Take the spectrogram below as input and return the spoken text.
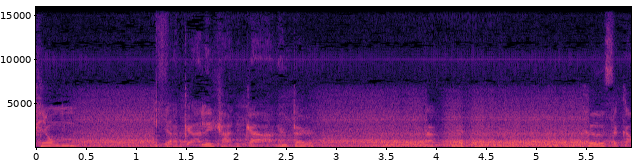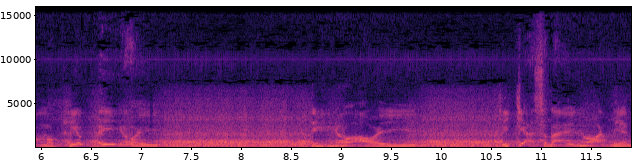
ខ្ញុំជាអគ្គលេខាធិការហ្នឹងទៅដាក់ធ្វើសកម្មភាពអីឲ្យទីនោះឲ្យជាជាក់ស្ដែងនោះអត់មាន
